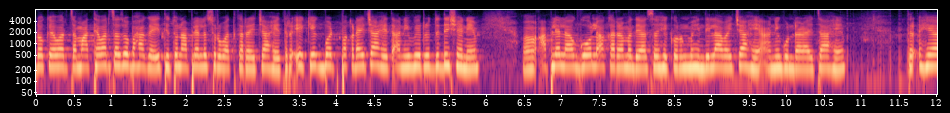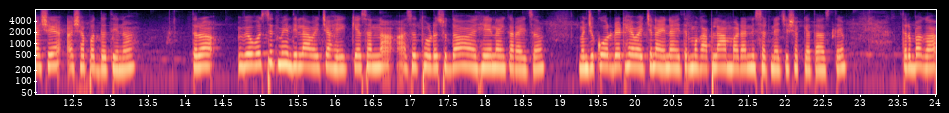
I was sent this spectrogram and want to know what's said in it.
डोक्यावरचा माथ्यावरचा जो भाग आहे तिथून आपल्याला सुरुवात करायची आहे. तर एक एक बट पकडायचे आहेत आणि विरुद्ध दिशेने आपल्याला गोल आकारामध्ये असं हे करून मेहंदी लावायची आहे आणि गुंडाळायचं आहे. तर हे असे अशा पद्धतीनं. तर व्यवस्थित मेहंदी लावायची आहे. केसांना असं थोडंसुद्धा हे नाही करायचं. म्हणजे कोरडे ठेवायचे नाही नाही तर मग आपला आंबाडा निसटण्याची शक्यता असते. तर बघा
